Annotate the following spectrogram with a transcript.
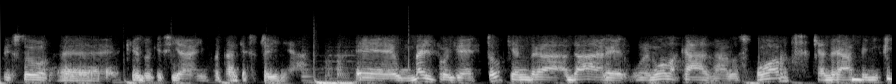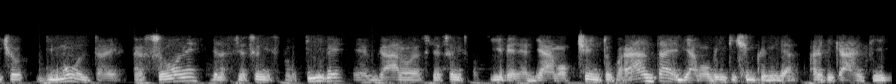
Questo eh, credo che sia importante sottolineare. È un bel progetto che andrà a dare una nuova casa allo sport, che andrà a beneficio di molte persone, delle associazioni sportive. A Lugano le associazioni sportive ne abbiamo 140 e abbiamo 25.000 praticanti.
